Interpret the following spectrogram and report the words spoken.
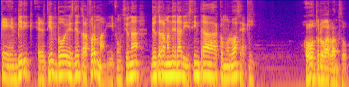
que en Birk el tiempo es de otra forma y funciona de otra manera distinta a como lo hace aquí. Otro garbanzo.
